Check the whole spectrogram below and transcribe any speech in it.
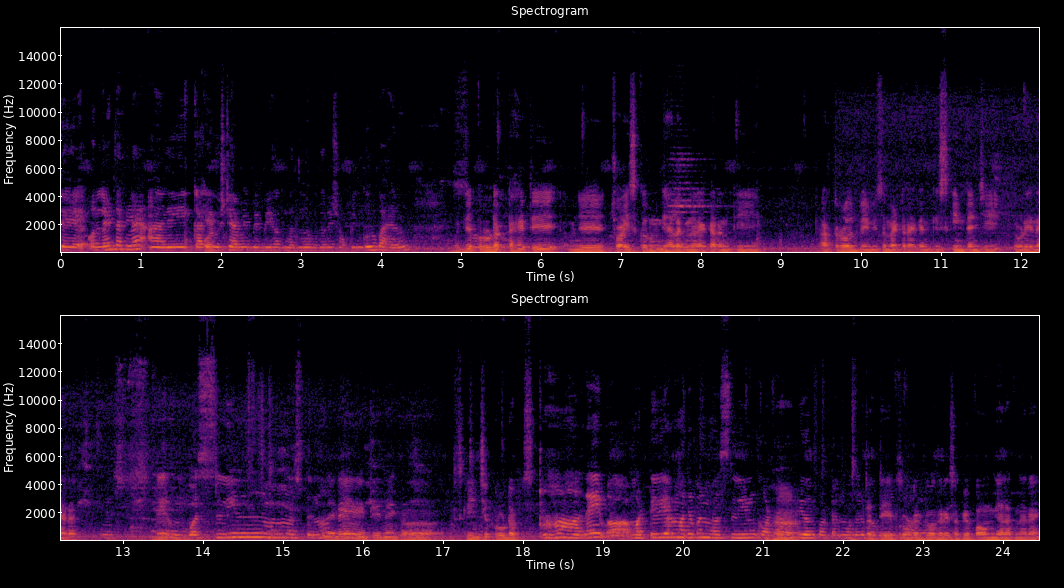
ते ऑनलाईन टाकलंय आणि काही पण- गोष्टी आम्ही बेबी हग मधून वगैरे शॉपिंग करू बाहेरून. म्हणजे So, प्रोडक्ट आहे ते म्हणजे चॉईस करून घ्यायला लागणार आहे कारण की आफ्टर ऑल बेबीचं मॅटर आहे कारण की स्किन त्यांची एवढे येणार आहे. ते वसलीन म्हणून असते ना नाही नाही ते. नाही ग. स्किनचे प्रोडक्ट हा हा नाही मटेरियलमध्ये पण मसलिन हा. कॉटन प्युअर कॉटन वगैरे तर ते प्रोडक्ट वगैरे सगळे पाहून घ्यायला लागणार आहे.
